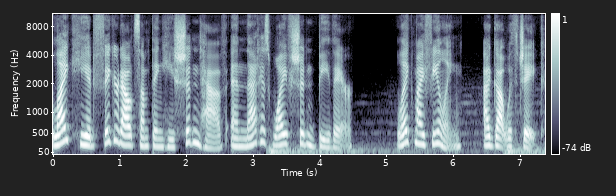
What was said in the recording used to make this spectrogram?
Like he had figured out something he shouldn't have and that his wife shouldn't be there. Like my feeling I got with Jake.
